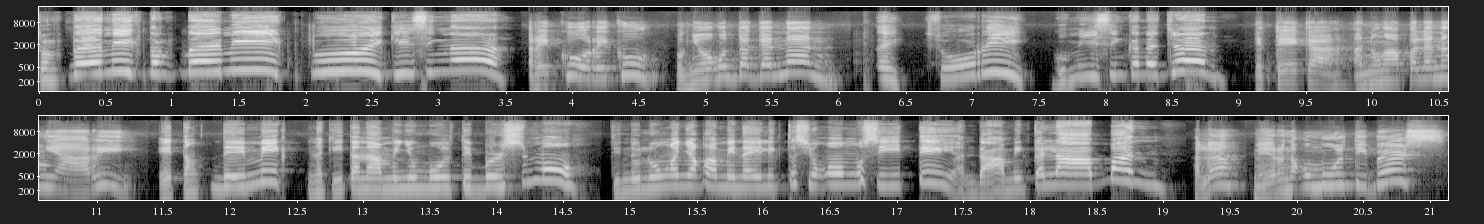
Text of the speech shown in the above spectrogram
Tankdemic! Tankdemic! Uy, gising na! Reku, Reku. Huwag nyo akong daganan. Ay, sorry. Gumising ka na dyan. Eh teka, ano nga pala nangyari? Eh, Tank Demic. Nakita namin yung multiverse mo. Tinulungan niya kami na iligtas yung Omo City. Ang daming kalaban. Hala, meron ako multiverse.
